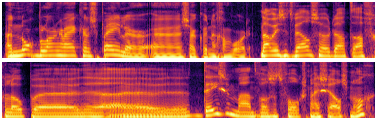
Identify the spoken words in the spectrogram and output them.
een nog belangrijkere speler eh, zou kunnen gaan worden. Nou is het wel zo dat afgelopen... eh, eh, deze maand was het volgens mij zelfs nog...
